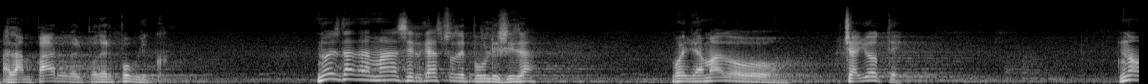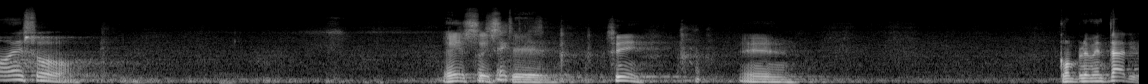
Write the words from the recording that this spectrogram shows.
al amparo del poder público. No es nada más el gasto de publicidad o el llamado chayote. No, eso es Eso es este, sí, eh, complementario,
